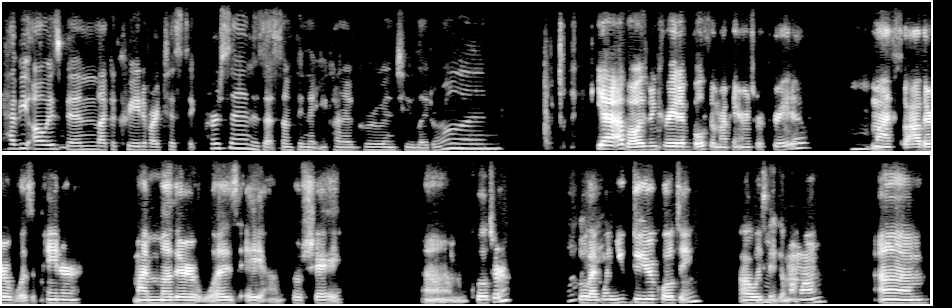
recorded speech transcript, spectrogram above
have you always been like a creative artistic person? Is that something that you kind of grew into later on? Yeah, I've always been creative. Both of my parents were creative. Mhm. My father was a painter. My mother was a um, crochet um, quilter. So like when you do your quilting, I always Mhm. think of my mom. Um,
